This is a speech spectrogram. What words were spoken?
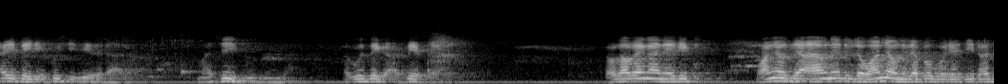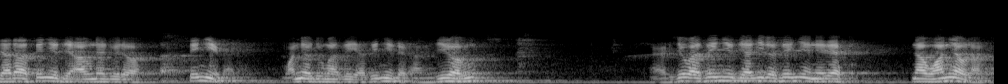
အဲ့ဒီစိတ်တွေအခုရှိသေးသလားမရှိဘူးအခုစိတ်ကအသစ်ပဲသောသောပိုင်းကနေပြီးဝမ်းမြောက်စရာအာရုံနဲ့တွေ့လို့ဝမ်းမြောက်နေတဲ့ပုံကိုယ်တွေရှိတော့ကြတော့စိတ်ညစ်စရာအာရုံနဲ့တွေ့တော့စိတ်ညစ်လာတယ်ဝမ်းမြောက်တုန်းကစိတ်ရစိတ်ညစ်တဲ့ခါမရှိတော့ဘူးအဲဒီကျိုးကစိတ်ညစ်စရာကြီးလို့စိတ်ညစ်နေတဲ့နောက်ဝမ်းမြောက်လာတယ်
